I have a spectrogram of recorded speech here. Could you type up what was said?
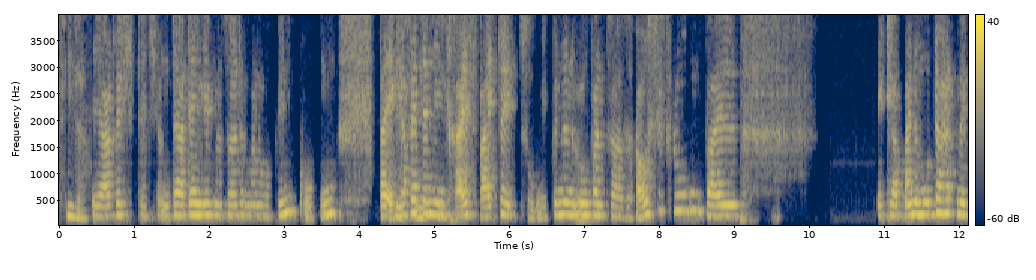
Viele. Ja, richtig. Und da denke ich mir, sollte man auch hingucken, weil ich habe ja dann den Kreis weitergezogen. Ich bin dann irgendwann zu Hause rausgeflogen, weil ich glaube, meine Mutter hat mir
